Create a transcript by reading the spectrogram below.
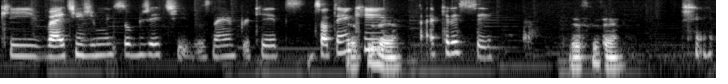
que vai atingir muitos objetivos, né? Porque só tem Deus que quiser. crescer. Deus quiser.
